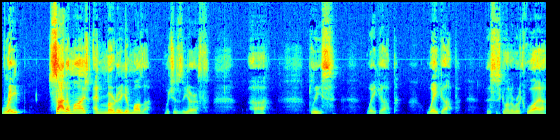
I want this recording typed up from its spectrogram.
rape, sodomize, and murder your mother, which is the earth. Please, wake up. Wake up. This is going to require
